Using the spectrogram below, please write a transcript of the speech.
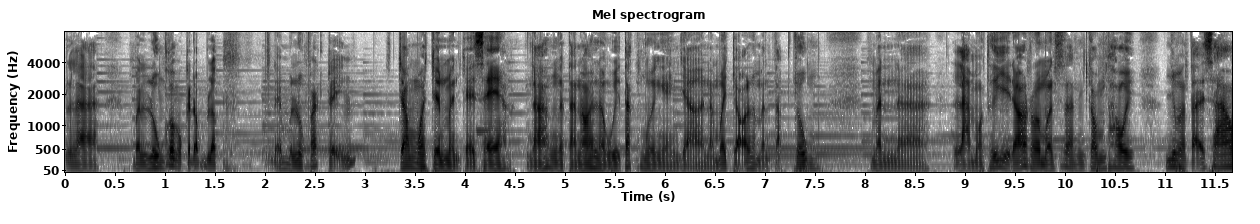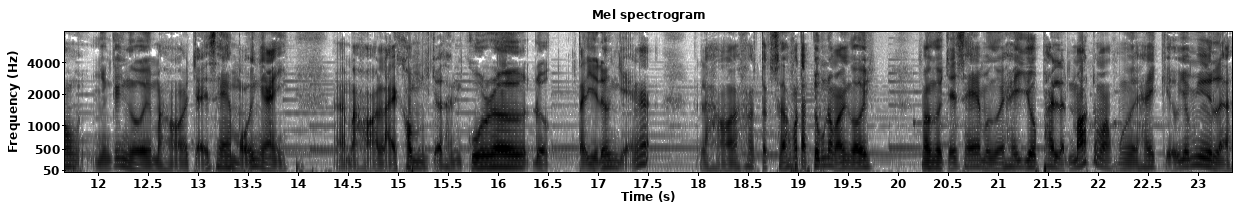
là mình luôn có một cái động lực để mình luôn phát triển trong quá trình mình chạy xe. Đó người ta nói là quy tắc 10.000 giờ nằm ở chỗ là mình tập trung mình à, làm một thứ gì đó rồi mình sẽ thành công thôi. Nhưng mà tại sao những cái người mà họ chạy xe mỗi ngày à, mà họ lại không trở thành courier được? Tại vì đơn giản á là họ thật sự không có tập trung đâu mọi người mọi người chạy xe mọi người hay vô pilot mode đúng không? Mọi người hay kiểu giống như là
